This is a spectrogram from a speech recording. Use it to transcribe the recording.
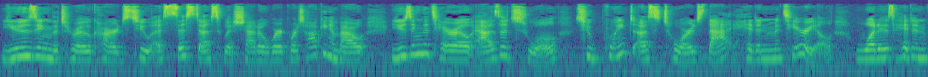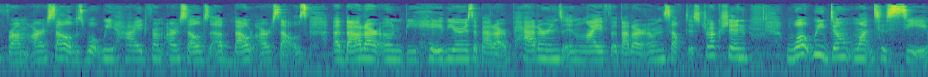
using the tarot cards to assist us with shadow work, we're talking about using the tarot as a tool to point us towards that hidden material. What is hidden from ourselves, what we hide from ourselves about ourselves, about our own behaviors, about our patterns in life, about our own self destruction, what we don't want to see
